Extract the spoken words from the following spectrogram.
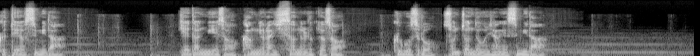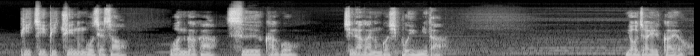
그때였습니다. 계단 위에서 강렬한 시선을 느껴서 그곳으로 손전등을 향했습니다. 빛이 비추이는 곳에서 뭔가가 스윽 하고 지나가는 것이 보입니다. 여자일까요?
